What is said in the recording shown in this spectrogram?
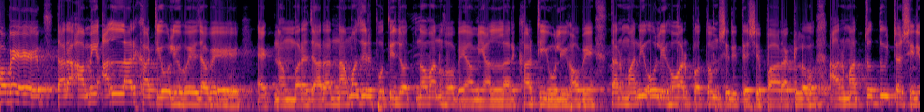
হবে, তারা আমি আল্লাহর খাঁটি অলি হয়ে যাবে। এক নম্বরে যারা নামাজের প্রতি যত্নবান হবে, আমি আল্লাহর খাঁটি হবে। তার মানে অলি হওয়ার প্রথম সিঁড়িতে সে পা রাখল, আর মাত্র দুইটা সিঁড়ি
